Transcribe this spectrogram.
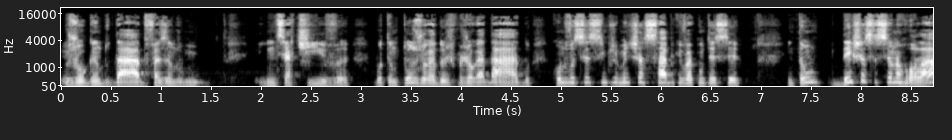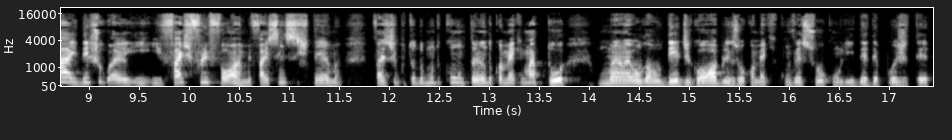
jogando dado, fazendo iniciativa, botando todos os jogadores para jogar dado, quando você simplesmente já sabe o que vai acontecer. Então, deixa essa cena rolar e deixa e, e faz freeform, faz sem sistema, faz tipo todo mundo contando como é que matou uma aldeia de goblins ou como é que conversou com o líder depois de ter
